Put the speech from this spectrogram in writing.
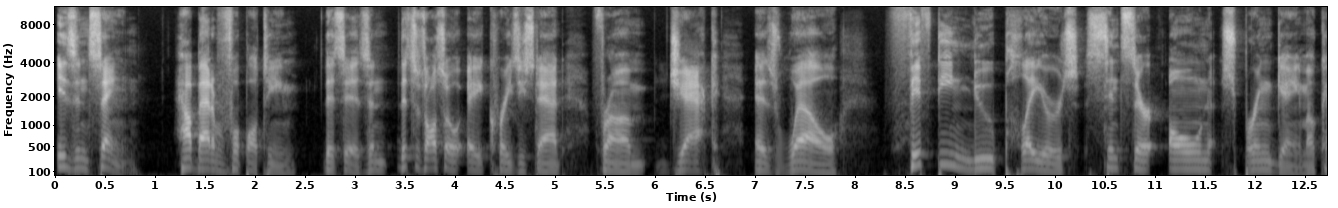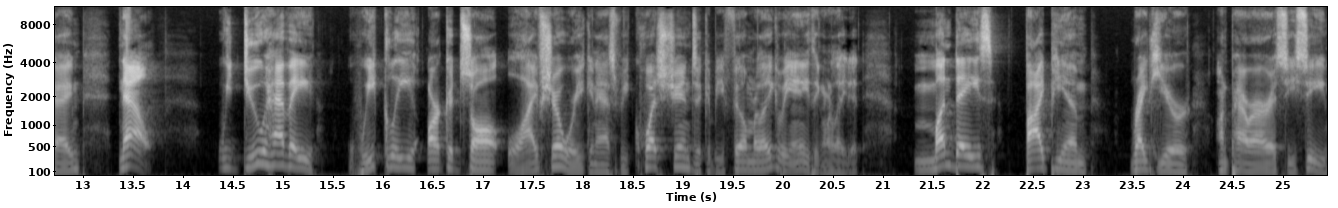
is insane. How bad of a football team this is, and this is also a crazy stat from Jack as well. 50 new players since their own spring game. Okay, now we do have a weekly Arkansas live show where you can ask me questions. It could be film related, it could be anything related. Mondays, 5 p.m., right here on Power SEC.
